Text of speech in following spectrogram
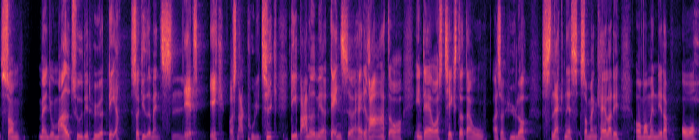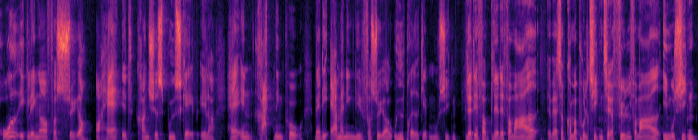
som man jo meget tydeligt hører der, så gider man slet ikke at snakke politik. Det er bare noget med at danse og have det rart, og endda også tekster, der jo altså hylder slackness, som man kalder det, og hvor man netop overhovedet ikke længere forsøger at have et conscious budskab, eller have en retning på, hvad det er, man egentlig forsøger at udbrede gennem musikken. Bliver det for, bliver det for meget, altså kommer politikken til at fylde for meget i musikken?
